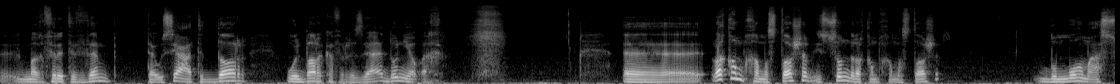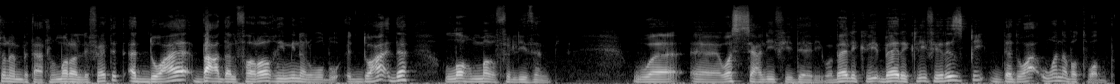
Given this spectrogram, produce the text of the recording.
مغفرة الذنب توسعة الدار والبركة في الرزق. دنيا وآخرة. آه رقم 15 دي السنة رقم 15 ضمه مع السنن بتاعت المرة اللي فاتت الدعاء بعد الفراغ من الوضوء. الدعاء ده اللهم اغفر لي ذنبي ووسع لي في داري وبارك لي بارك لي في رزقي. ده دعاء وأنا بتوضى.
